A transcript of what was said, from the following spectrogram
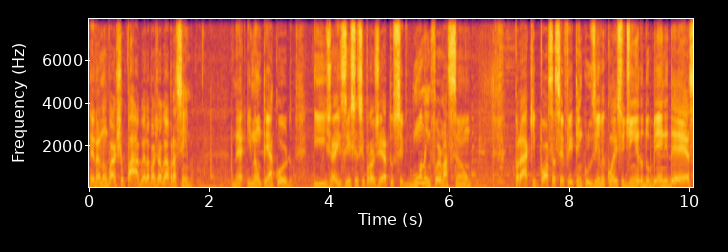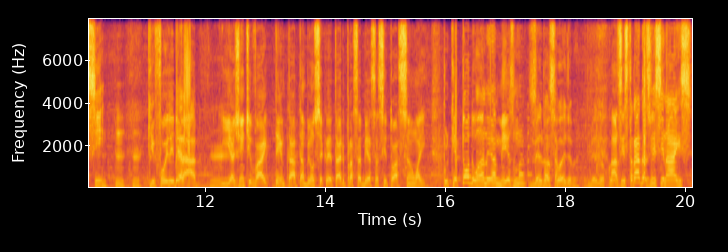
ela não vai chupar água, ela vai jogar para cima. Né? E não tem acordo. E já existe esse projeto, segundo a informação, para que possa ser feito, inclusive com esse dinheiro do BNDES que foi liberado. E a gente vai tentar também o secretário para saber essa situação aí. Porque todo ano é a mesma mesma situação. Coisa, mesma coisa. As estradas vicinais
